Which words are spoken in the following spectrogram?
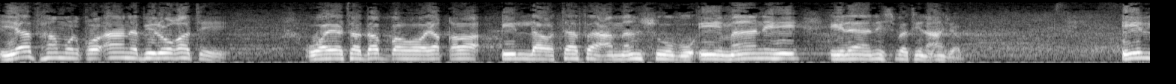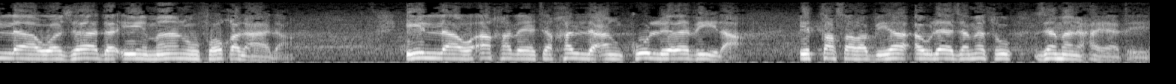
يفهم القرآن بلغته ويتدبر ويقرأ إلا ارتفع منسوب إيمانه إلى نسبة عجب. إلا وزاد إيمانه فوق العادة. إلا وأخذ يتخلى عن كل رذيلة اتصل بها أو لازمته زمن حياته.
